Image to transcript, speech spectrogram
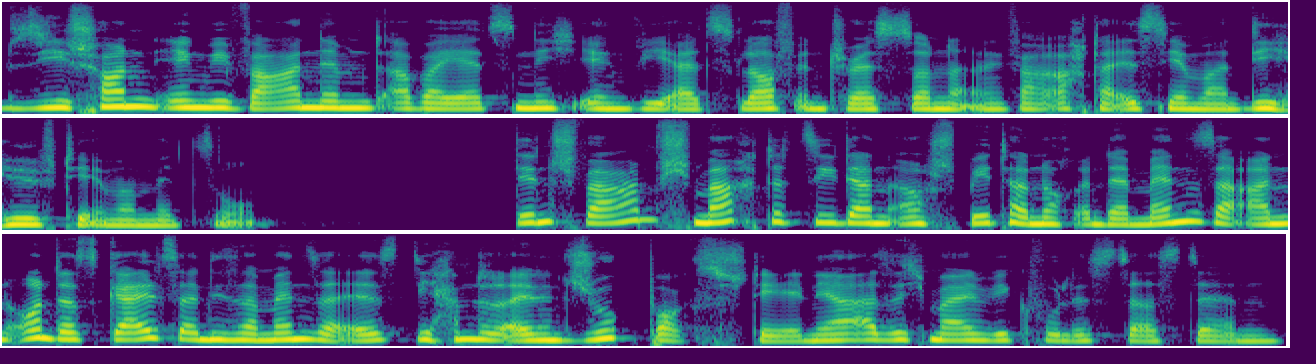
sie schon irgendwie wahrnimmt, aber jetzt nicht irgendwie als Love Interest, sondern einfach, ach, da ist jemand, die hilft dir immer mit so. Den Schwarm schmachtet sie dann auch später noch in der Mensa an. Und das Geilste an dieser Mensa ist, die haben dort eine Jukebox stehen, ja. Also ich meine, wie cool ist das denn?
